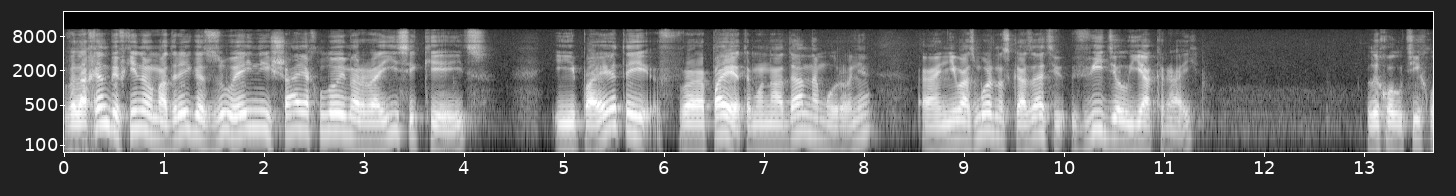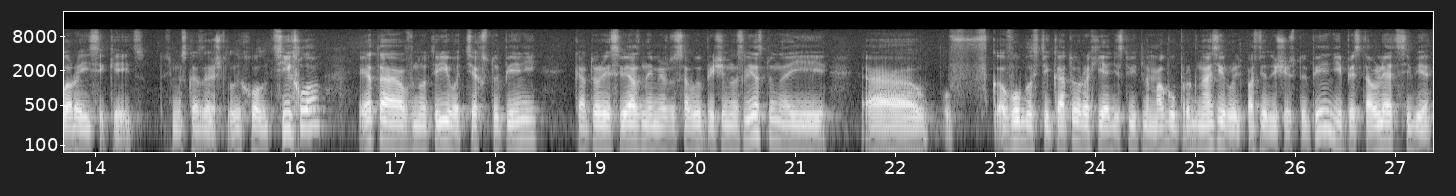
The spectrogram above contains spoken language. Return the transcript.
Велахен бифхинова мадрейга зуэйни шаях лоймер раиси кейтс. И по этой, поэтому на данном уровне э, невозможно сказать «видел я край», Лихол тихло рейси кейтс. То есть мы сказали, что лихол тихло – это внутри вот тех ступеней, которые связаны между собой причинно-следственно и в, в области которых я действительно могу прогнозировать последующие ступени и представлять себе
